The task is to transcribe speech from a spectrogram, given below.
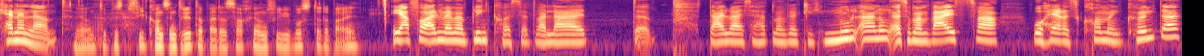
kennenlernt. Ja, und du bist viel konzentrierter bei der Sache und viel bewusster dabei. Ja, vor allem, wenn man blind kostet, weil da, da pff, teilweise hat man wirklich null Ahnung. Also man weiß zwar, woher es kommen könnte.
